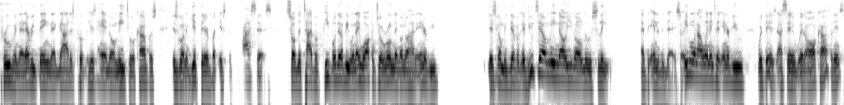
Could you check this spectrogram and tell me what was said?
proven that everything that God has put his hand on me to accomplish is going to get there, but it's the process. So the type of people they'll be when they walk into a room, they're gonna know how to interview. It's gonna be difficult. If you tell me no, you're gonna lose sleep at the end of the day. So even when I went into the interview with this, I said with all confidence,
